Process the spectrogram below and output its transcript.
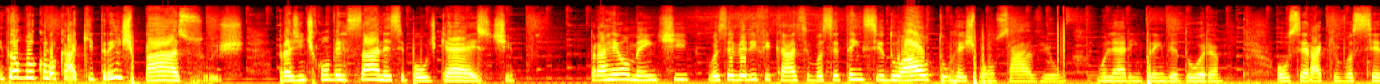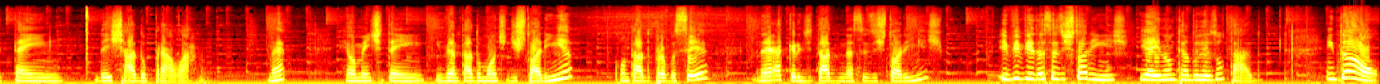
Então vou colocar aqui três passos para a gente conversar nesse podcast, para realmente você verificar se você tem sido autorresponsável, mulher empreendedora, ou será que você tem deixado para lá, né? Realmente tem inventado um monte de historinha, contado para você, né? Acreditado nessas historinhas e vivido essas historinhas e aí não tendo resultado. Então,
